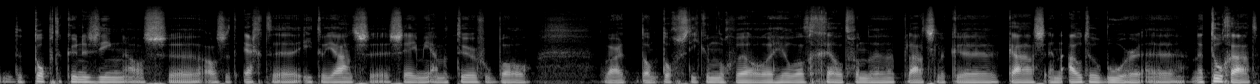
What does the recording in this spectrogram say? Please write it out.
de top te kunnen zien als, als het echte Italiaanse semi-amateurvoetbal. Waar dan toch stiekem nog wel heel wat geld van de plaatselijke kaas- en autoboer naartoe gaat.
